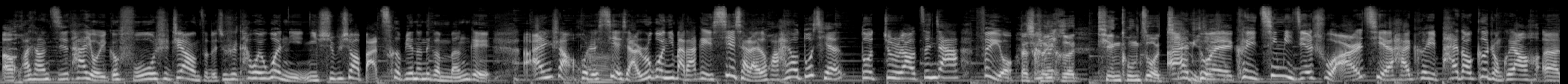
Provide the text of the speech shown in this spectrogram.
呃滑翔机，它有一个服务是这样子的，就是他会问你你需不需要把侧边的那个门给安上或者卸下。如果你把它给卸下来的话，还要多钱多，就是要增加费用。但是可以和天空做哎，对，可以。亲密接触，而且还可以拍到各种各样呃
